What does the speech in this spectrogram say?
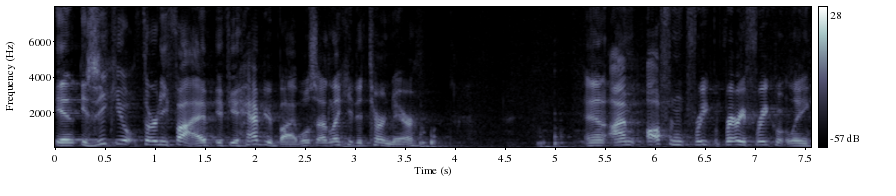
in Ezekiel 35, if you have your Bibles, I'd like you to turn there. And I'm often, very frequently,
